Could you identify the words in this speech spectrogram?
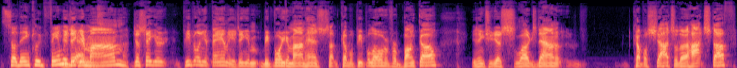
so they include family You think your mom? Just take your people in your family. You think your, before your mom has a couple people over for bunko, you think she just slugs down a couple shots of the hot stuff?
